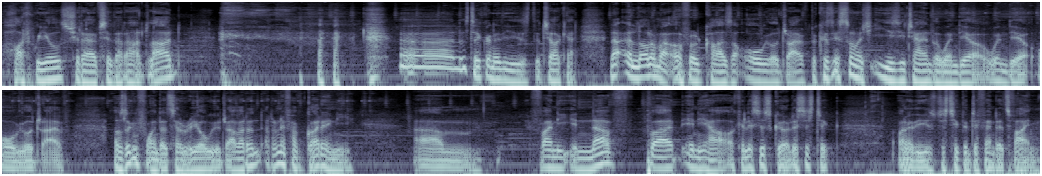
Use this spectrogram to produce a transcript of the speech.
Hot Wheels. Should I have said that out loud? uh, let's take one of these, the Trailcat. Now, a lot of my off-road cars are all-wheel drive because they're so much easier to handle when they're when they're all-wheel drive. I was looking for one that's a real-wheel drive. I don't I don't know if I've got any. Um, funny enough, but anyhow, okay, let's just go. Let's just take one of these. Just take the Defender. It's fine.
